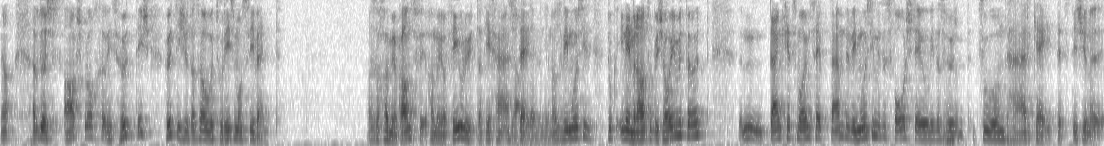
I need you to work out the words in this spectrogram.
Ja, aber du hast angesprochen, wie es heute ist. Heute ist ja das auch ein Tourismus-Event. Also da kommen ja ganz kommen ja viele Leute an die Käse ja, Wie muss ich, du, ich nehme an, du bist auch immer dort. Hm, denke jetzt mal im September, wie muss ich mir das vorstellen, wie das mhm. heute zu und her geht? Jetzt ist ja eine,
